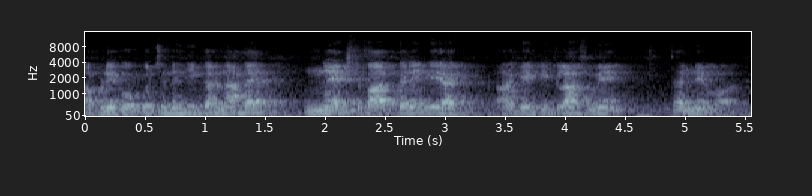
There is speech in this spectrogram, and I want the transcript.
अपने को कुछ नहीं करना है। नेक्स्ट बात करेंगे आगे की क्लास में। धन्यवाद।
